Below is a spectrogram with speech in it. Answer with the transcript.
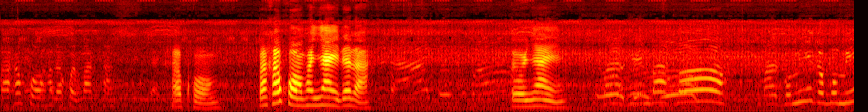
ปลาข้าวฟองมันจะค่อยมากค่ะครับของ ปลาข้าวของพันใหญ่ได้อล่ะตัวใหญ่เปิดเป็นบาทบ่บาทบ่มีกับบ่มี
